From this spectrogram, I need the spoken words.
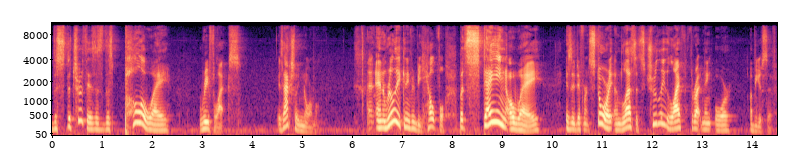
this, the truth is, is this pull away reflex is actually normal. And, really, it can even be helpful. But staying away is a different story unless it's truly life threatening or abusive.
